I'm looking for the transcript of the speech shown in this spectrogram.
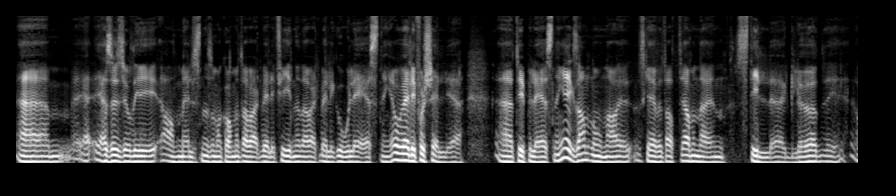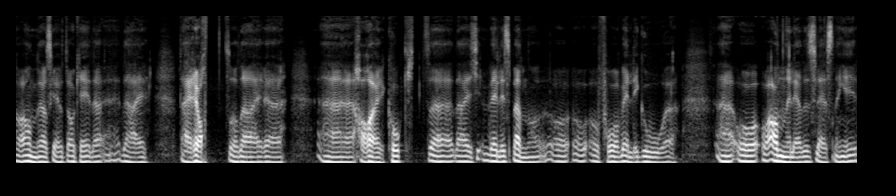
Um, jeg jeg syns jo de anmeldelsene som har kommet, har vært veldig fine. Det har vært veldig gode lesninger, og veldig forskjellige uh, typer lesninger. ikke sant? Noen har skrevet at ja, men det er en stille glød, og andre har skrevet ok, det, det, er, det er, rått, og det er uh, hardkokt. Det er veldig spennende å, å, å få veldig gode og, og, annerledes lesninger.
